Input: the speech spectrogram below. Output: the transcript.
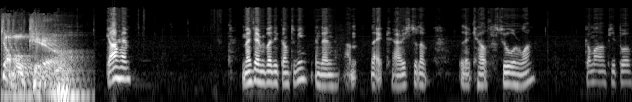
Double kill. Got him. Imagine everybody come to me and then I'm um like I reach to level like health two or one. Come on people.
